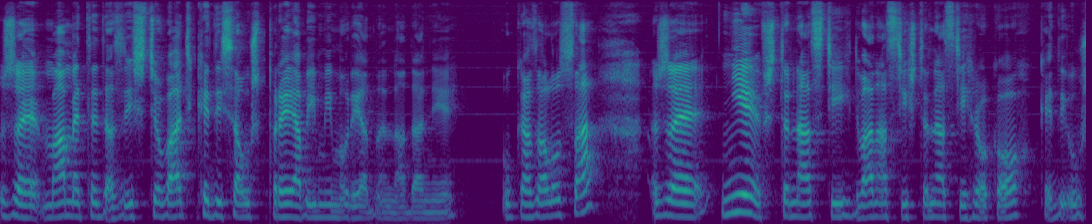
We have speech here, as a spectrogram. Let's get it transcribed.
že máme teda zisťovať, kedy sa už prejaví mimoriadne nadanie. Ukázalo sa, že nie v 14, 12, 14 rokoch, kedy už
